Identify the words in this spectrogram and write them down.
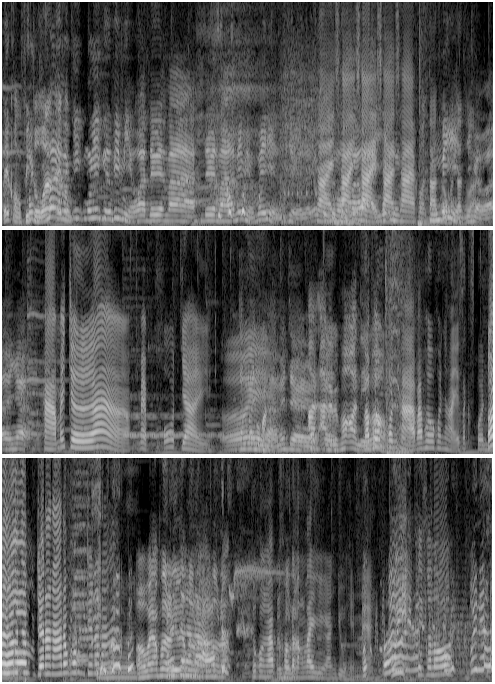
เฮ้ยของฟิเมื่อโต้กี้แล้วไม่ไอ้ขเมื่อองกี้เมื่อกี้คือพี่หมิวอะเดินมาเดินมาแล้วพี่หมิวไม่เห็นเฉยเลยใช่ใช่ใช่ใช่ใช่คนตามึงถั่ไม่วคนเห็นตาจริถั่งวเหรอวะอะไรเงี้ยหาไม่เจออะแมปโคตรใหญ่ เอทำไม้ยถึงหาไม่เจออ่านอ่านเป็นพ่ออ่อนนี่เราเพิ่มคนหาป่ะเพิ่มคนหาอีกสักคนเฮ้ยเฮ้ยเฮ้ยผมเจอนานาทุกคนผมเจอนานาเออไปแล้วเพิ่มเลยเพิ่มเลยเพิ่มเลยทุกคนครับเขากำลังไล่กันอยู่เห็นไหมอุ้ยติดสโลว์เฮ้ยเนี่ยอะไร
